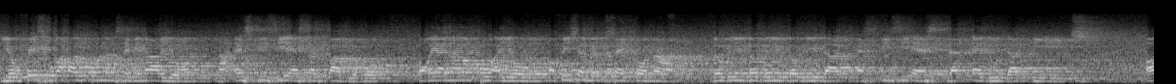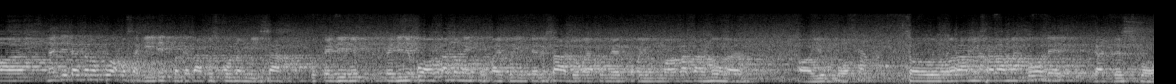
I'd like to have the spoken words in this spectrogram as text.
yung Facebook account po ng seminaryo na SPCS San Pablo po. O kaya naman po ay yung official website ko na www.spcs.edu.ph. Ah, nandiyan naman po ako sa gilid pagkatapos po ng misa. Kung pwede niyo, pwede niyo po akong tanongin kung kayo po interesado, kaya kung meron po kayong mga katanungan, ah, yun po. So, maraming salamat po ulit. God bless po.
